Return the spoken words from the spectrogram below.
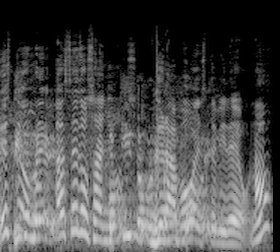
este hombre hace dos años grabó este video, ¿no?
